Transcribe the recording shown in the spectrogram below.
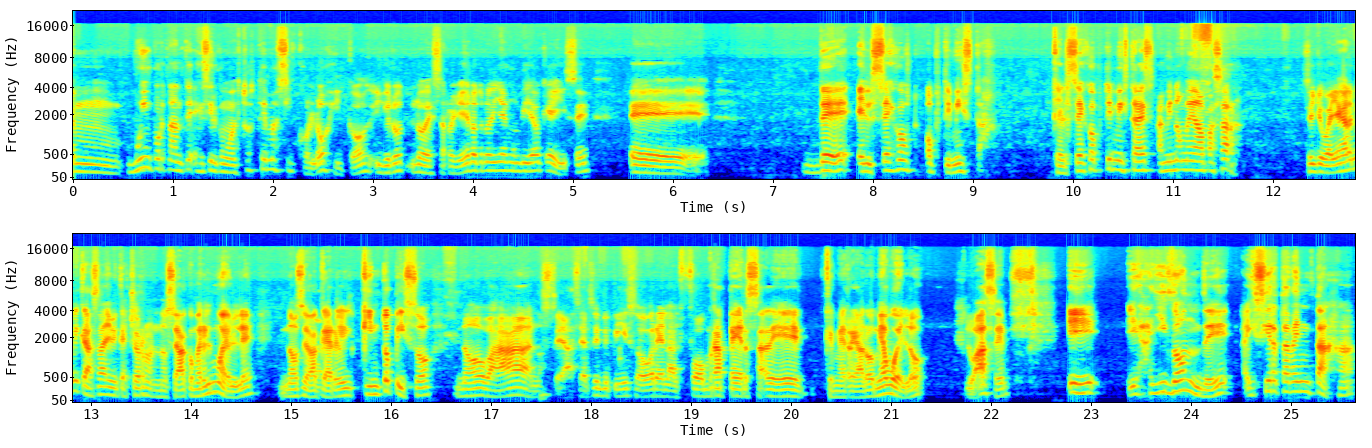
um, muy importante, es decir, como estos temas psicológicos, y yo lo, lo desarrollé el otro día en un video que hice, eh, de el sesgo optimista. Que el sesgo optimista es, a mí no me va a pasar si yo voy a llegar a mi casa y mi cachorro no se va a comer el mueble, no se va a caer el quinto piso, no va, no sé, a hacerse pipí sobre la alfombra persa de, que me regaló mi abuelo, lo hace. Y, Y es allí donde hay cierta ventaja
